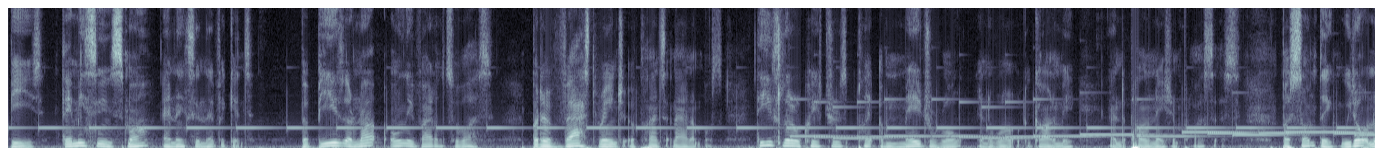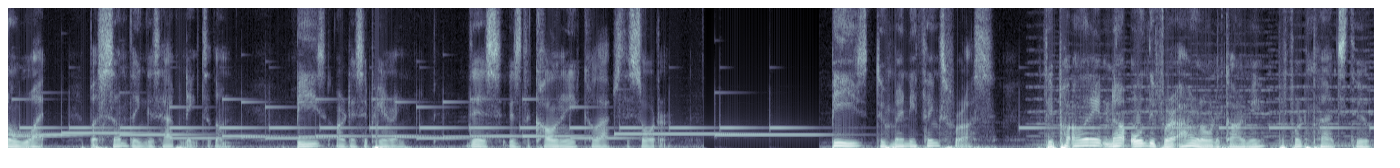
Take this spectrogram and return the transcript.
Bees. They may seem small and insignificant, but bees are not only vital to us, but a vast range of plants and animals. These little creatures play a major role in the world economy and the pollination process. But something, we don't know what, but something is happening to them. Bees are disappearing. This is the colony collapse disorder. Bees do many things for us. They pollinate not only for our own economy, but for the plants too.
